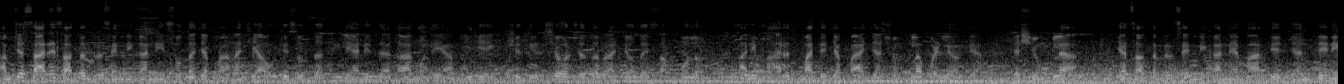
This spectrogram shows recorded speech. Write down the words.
आमच्या साऱ्या स्वातंत्र्य सैनिकांनी स्वतःच्या प्राणाची आहुतीसुद्धा दिली आणि जगामध्ये आम्ही जे एकशे दीडशे वर्षाचं राज्य होतं संपवलं आणि भारत मातेच्या पायात ज्या शृंखला पडल्या होत्या त्या शृंखला या स्वातंत्र्य सैनिकांनी भारतीय जनतेने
